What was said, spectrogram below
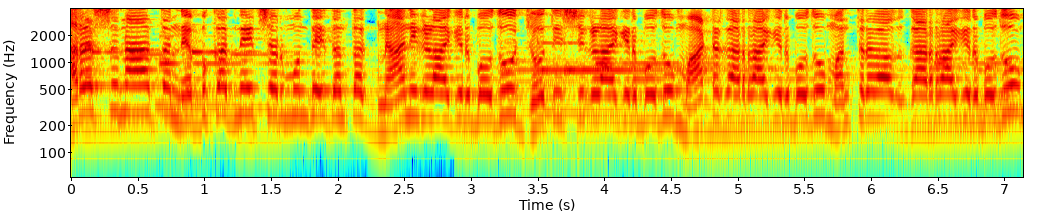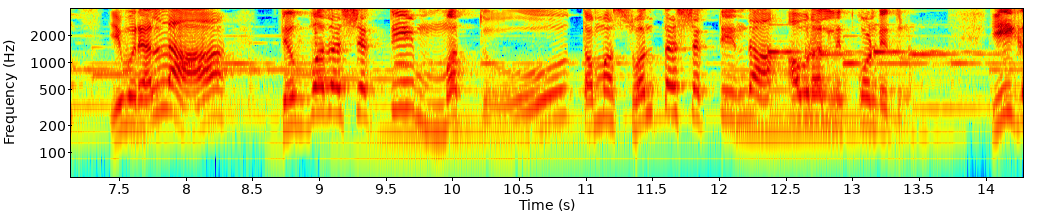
ಅರಸನಾಥ ನೆಬಕದ್ ನೇಚರ್ ಮುಂದೆ ಇದ್ದಂತ ಜ್ಞಾನಿಗಳಾಗಿರ್ಬೋದು, ಜ್ಯೋತಿಷಿಗಳಾಗಿರ್ಬೋದು, ಮಾಟಗಾರರಾಗಿರ್ಬೋದು, ಮಂತ್ರಗಾರರಾಗಿರ್ಬೋದು, ಇವರೆಲ್ಲ ದೆವ್ವದ ಶಕ್ತಿ ಮತ್ತು ತಮ್ಮ ಸ್ವಂತ ಶಕ್ತಿಯಿಂದ ಅವರಲ್ಲಿ ನಿಂತ್ಕೊಂಡಿದ್ರು. ಈಗ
